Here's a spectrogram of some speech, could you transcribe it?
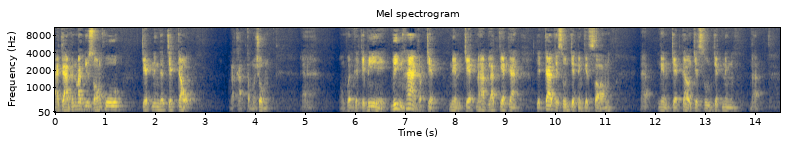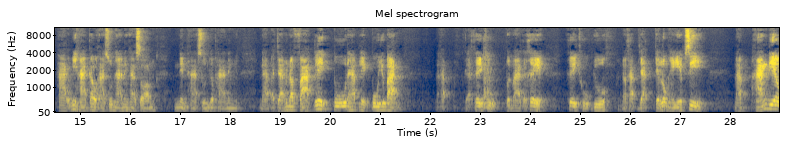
อาจารย์เพันมักอยู่สองคูเจ็ดหนึ่งกับเจ็ดเก้านะครับท่านผู้ชมอ่าของเพิ่นกับเจมี่วิ่งห้ากับเจ็ดเน้นเจ็ดนะครับรักเจ็ดกันเจ็ดเก้าเจ็ดศูนย์เจ็ดหนึ่งเจ็ดสองนะครับเน้นเจ็ดเก้าเจ็ดศูนย์เจ็ดหนึ่งนะครับหากับมีหาเก้าหาศูนย์หาหนึ่งหาสองเน้นหาศูนย์กับหาหนึ่งนะครับอาจารย์เพิ่นเอาฝากเลขปูนะครับเลขปูอยู่บ้านนะครับก็เคยถูเพิ่นมาก็เคย เคยถูกอยู่นะครับ อยากจะลงให้เอฟซีนะครับหางเดียว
